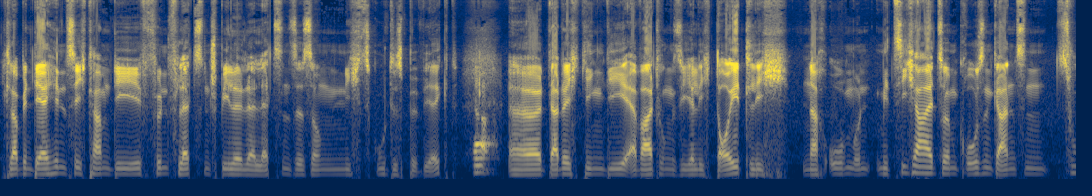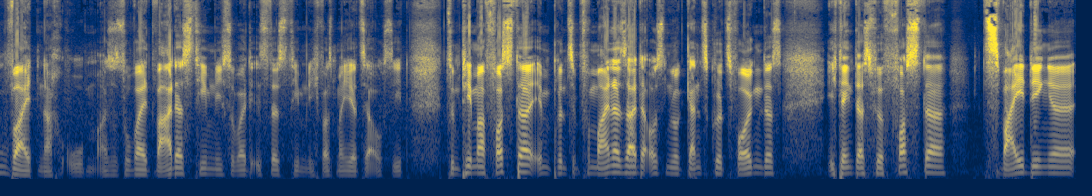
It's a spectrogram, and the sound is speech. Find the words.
Ich glaube, in der Hinsicht haben die fünf letzten Spiele der letzten Saison nichts Gutes bewirkt. Ja. Äh, dadurch gingen die Erwartungen sicherlich deutlich nach oben und mit Sicherheit so im Großen und Ganzen zu weit nach oben. Also so weit war das Team nicht, so weit ist das Team nicht, was man jetzt ja auch sieht. Zum Thema Foster im Prinzip von meiner Seite aus nur ganz kurz folgendes. Ich denke, dass für Foster zwei Dinge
